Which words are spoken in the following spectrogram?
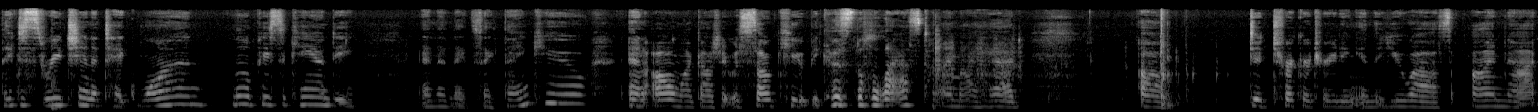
they just reach in and take one little piece of candy and then they'd say thank you. And oh my gosh, it was so cute because the last time I had um, did trick-or-treating in the U.S., I'm not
